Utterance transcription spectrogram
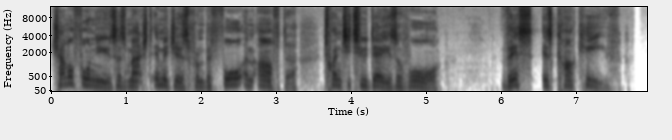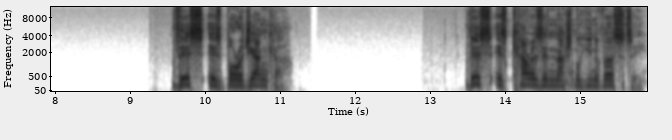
Channel 4 News has matched images from before and after 22 days of war. This is Kharkiv. This is Borodyanka. This is Karazin National University.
